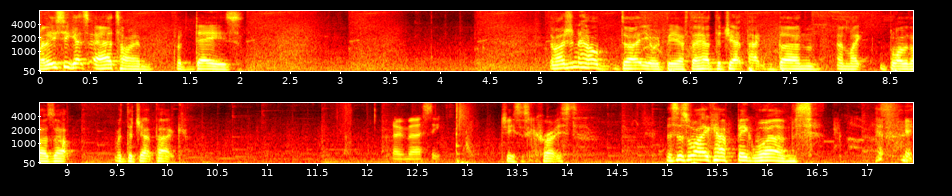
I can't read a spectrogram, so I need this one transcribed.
Ooh. Ugh. At least he gets airtime for days. Imagine how dirty it would be if they had the jetpack burn and like blow those up with the jetpack. no mercy. Jesus Christ. This is why I have big worms.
